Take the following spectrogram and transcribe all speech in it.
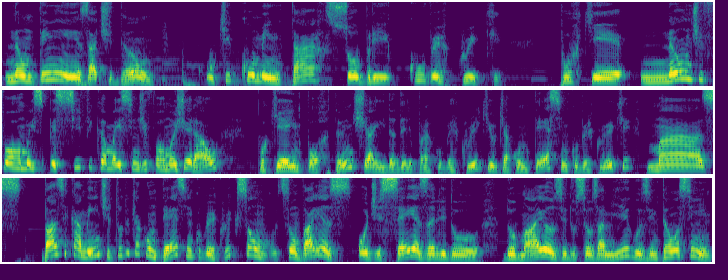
não tem exatidão o que comentar sobre Cover Creek, porque não de forma específica, mas sim de forma geral, porque é importante a ida dele para Cover Creek e o que acontece em Cover Creek, mas basicamente tudo que acontece em Cover Creek são, são várias odisseias ali do, do Miles e dos seus amigos, então assim,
